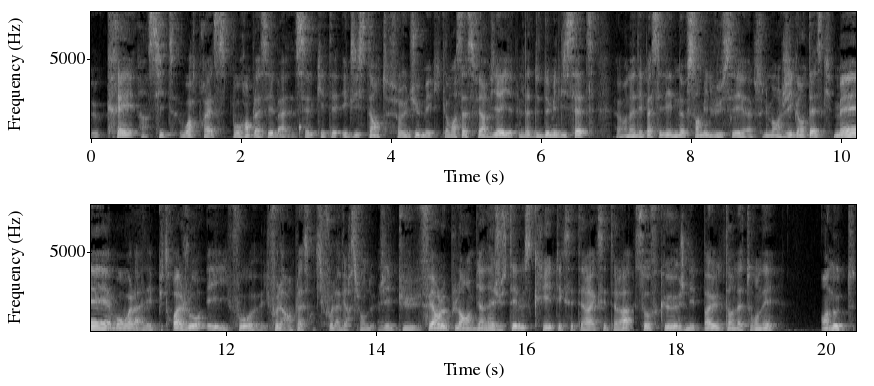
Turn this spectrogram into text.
de créer un site WordPress pour remplacer bah, celle qui était existante sur YouTube mais qui commence à se faire vieille. Elle date de 2017. Euh, on a dépassé les 900 000 vues, c'est absolument gigantesque. Mais bon voilà, elle est plus 3 jours et il faut, euh, il faut la remplaçante, il faut la version 2. J'ai pu faire le plan, bien ajuster le script, etc. etc. Sauf que je n'ai pas eu le temps de la tourner en août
